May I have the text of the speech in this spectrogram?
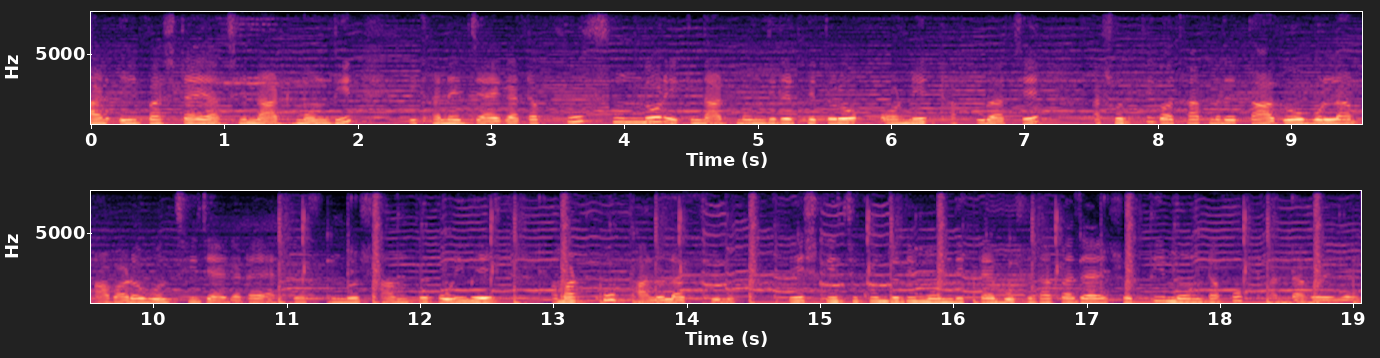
আর এই পাশটায় আছে নাট মন্দির। এখানের জায়গাটা খুব সুন্দর। একটি নাট মন্দিরের ভেতরেও অনেক ঠাকুর আছে। আর সত্যি কথা আপনাদের তো আগেও বললাম, আবারও বলছি, জায়গাটা এত সুন্দর, শান্ত পরিবেশ। আমার খুব ভালো লাগছিল। বেশ কিছুক্ষণ যদি মন্দিরটায় বসে থাকা যায় সত্যি মনটা খুব ঠান্ডা হয়ে যায়।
